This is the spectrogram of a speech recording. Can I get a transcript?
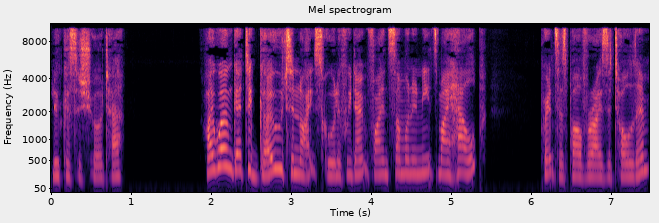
Lucas assured her. I won't get to go to knight school if we don't find someone who needs my help, Princess Pulverizer told him.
